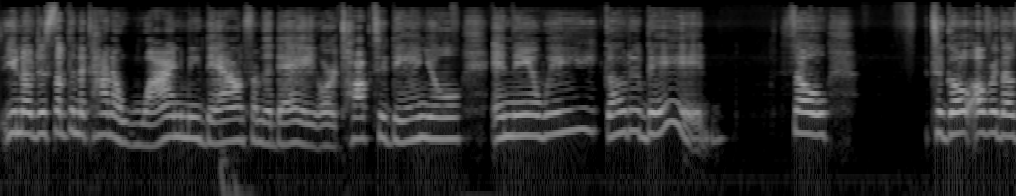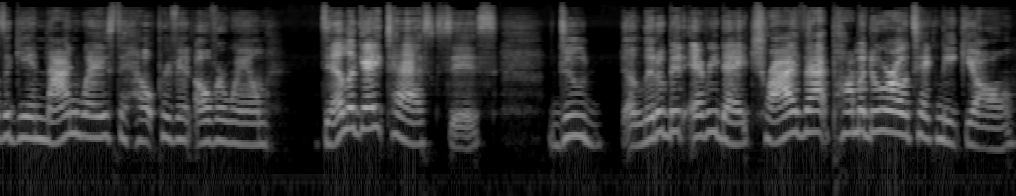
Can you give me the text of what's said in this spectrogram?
you know, just something to kind of wind me down from the day or talk to Daniel. And then we go to bed. So, to go over those again, nine ways to help prevent overwhelm delegate tasks, sis. Do a little bit every day. Try that Pomodoro technique, y'all.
